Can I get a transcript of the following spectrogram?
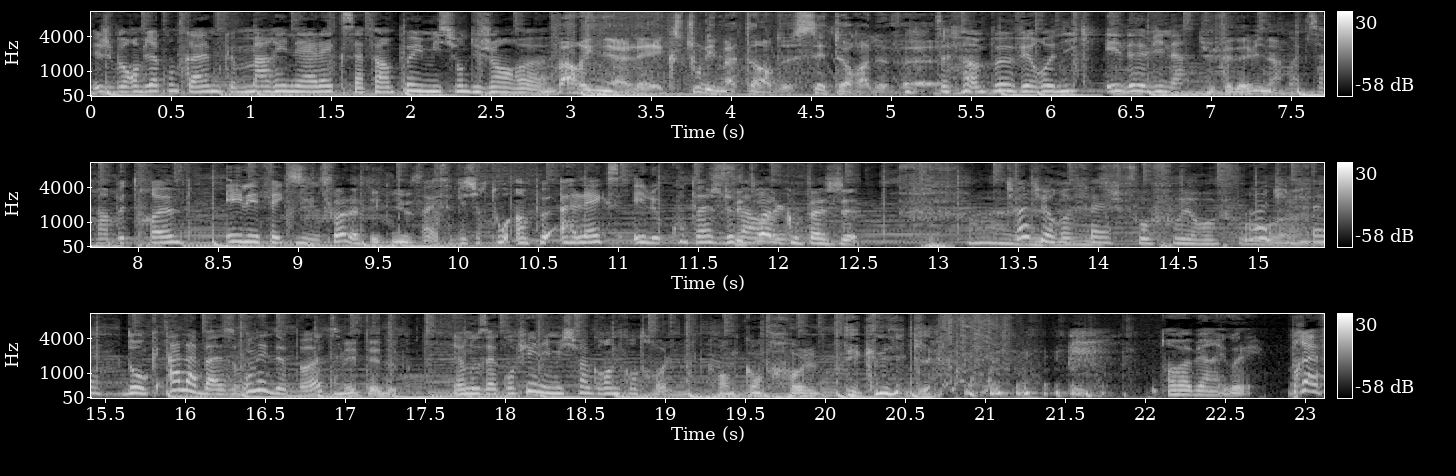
Et je me rends bien compte quand même que Marine et Alex, ça fait un peu émission du genre. euh, Marine et Alex, tous les matins de 7h à 9h. ça fait un peu Véronique et Davina. Tu fais Davina. Ouais, ça fait un peu Trump et les fake news. C'est toi la fake news. Ouais, ça fait surtout un peu Alex et le coupage de C'est toi parole. le coupage de. Tu vois, tu le refais. Faux, faux et refaux. Ouais, tu le fais. Donc, à la base, on est deux potes. On était deux. Et on nous a confié une émission à grande contrôle. Grand contrôle technique. On va bien rigoler. Bref,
